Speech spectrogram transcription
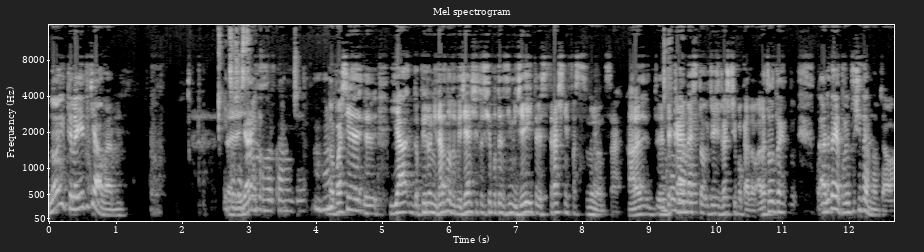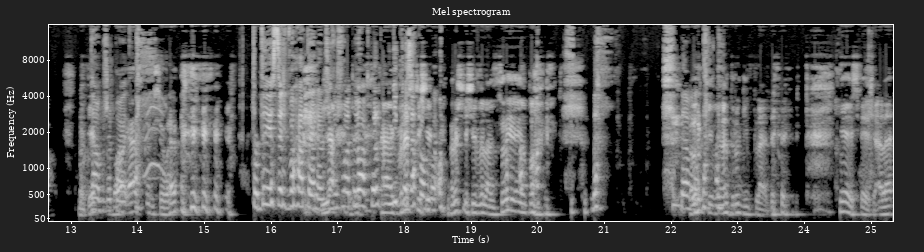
No i tyle je widziałem. I co się ja, z tymi komórkami dzieje? Mhm. No właśnie, y, ja dopiero niedawno dowiedziałem się, co się potem z nimi dzieje i to jest strasznie fascynujące. Ale y, no KMS to gdzieś wreszcie pokazał. Ale to, tak, ale tak ja powiem, co się ze mną działa. Dobrze, bo ja skończyłem. To ty jesteś bohaterem, żebyś ja, motywował tylko tak, nikt wreszcie się, wreszcie się wylansuję i opowiem. Dobra. Okay, drugi plan. Nie, śmieję się, ale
